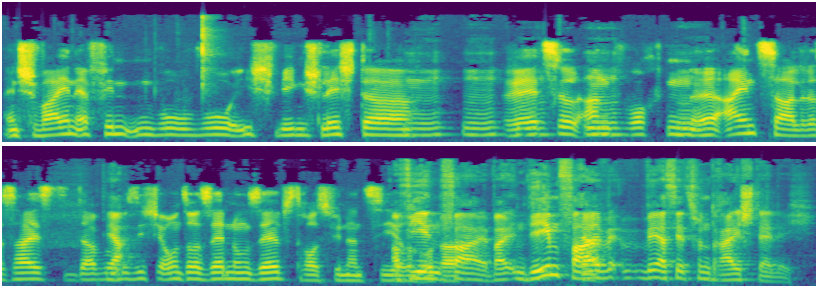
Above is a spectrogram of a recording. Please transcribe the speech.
ein Schwein erfinden, wo, wo ich wegen schlechter Mhm, mhm, Rätselantworten mhm. äh, einzahle. Das heißt, da würde Ja. sich ja unsere Sendung selbst draus finanzieren. Auf jeden oder? Fall, weil in dem Fall Ja. wäre es jetzt schon dreistellig.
